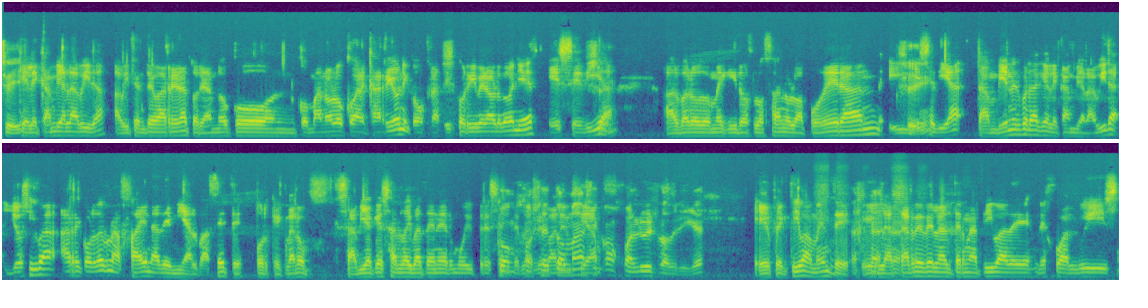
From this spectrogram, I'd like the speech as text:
que le cambia la vida a Vicente Barrera toreando con, con Manolo Carrión y con Francisco Rivera Ordóñez. Ese día. Álvaro Domecq y los Lozano lo apoderan y ese día también es verdad que le cambia la vida. Yo os iba a recordar una faena de mi Albacete, porque claro, sabía que Salva iba a tener muy presente. Con José Tomás y con Juan Luis Rodríguez. Efectivamente, en la tarde de la alternativa de, Juan Luis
